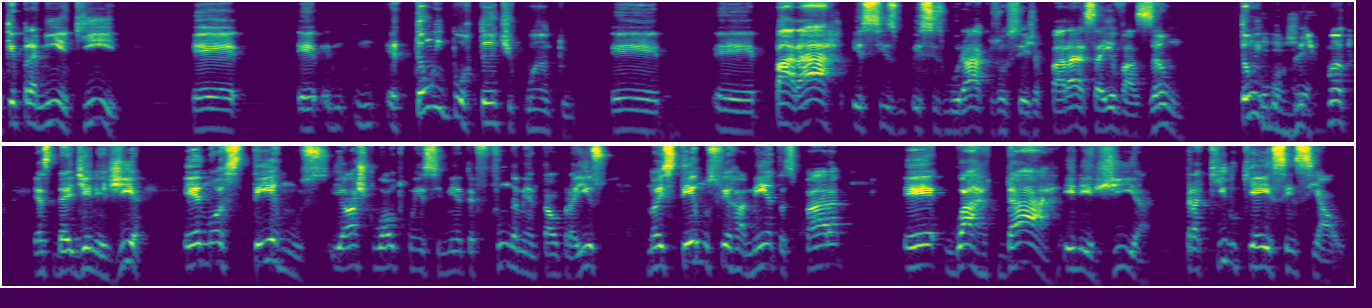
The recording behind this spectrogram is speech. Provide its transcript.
porque para mim aqui é, é, é, tão importante quanto é, é, parar esses, esses buracos, ou seja, parar essa evasão, tão importante energia. quanto essa ideia de energia, é nós termos, e eu acho que o autoconhecimento é fundamental para isso, nós temos ferramentas para é, guardar energia para aquilo que é essencial.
